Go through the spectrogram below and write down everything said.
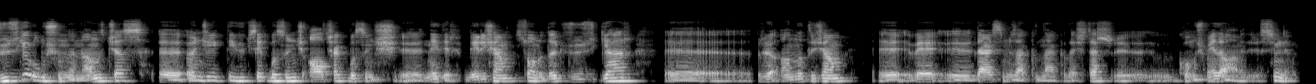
rüzgar oluşumlarını anlatacağız. Ee, öncelikle yüksek basınç, alçak basınç e, nedir vereceğim. Sonra da rüzgarı anlatacağım e, ve e, dersimiz hakkında arkadaşlar e, konuşmaya devam edeceğiz. Şimdi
